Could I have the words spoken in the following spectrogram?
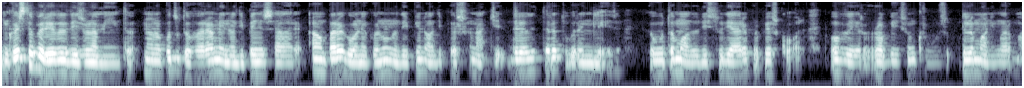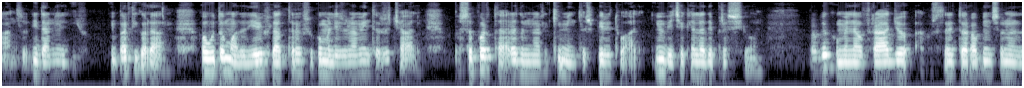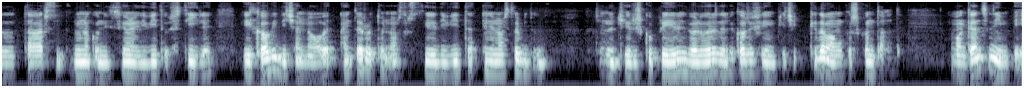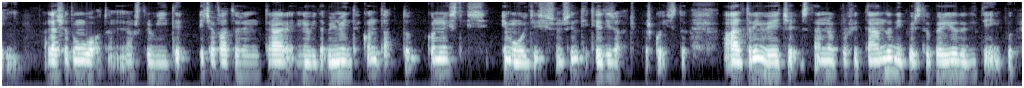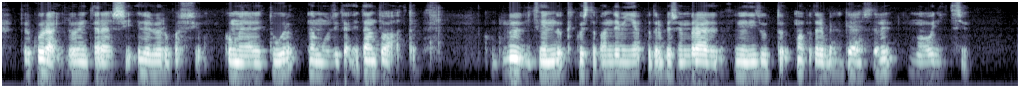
In questo periodo di isolamento non ho potuto fare a meno di pensare a un paragone con uno dei più noti personaggi della letteratura inglese che ho avuto modo di studiare proprio a scuola, ovvero Robinson Crusoe dell'omonimo romanzo di Daniel Defoe. In particolare, ho avuto modo di riflettere su come l'isolamento sociale possa portare ad un arricchimento spirituale invece che alla depressione. Proprio come il naufragio ha costretto Robinson ad adattarsi ad una condizione di vita ostile, il Covid-19 ha interrotto il nostro stile di vita e le nostre abitudini, facendoci riscoprire il valore delle cose semplici che davamo per scontate. La mancanza di impegni ha lasciato un vuoto nelle nostre vite e ci ha fatto entrare inevitabilmente a contatto con noi stessi e molti si sono sentiti a disagio per questo. Altri invece stanno approfittando di questo periodo di tempo per curare i loro interessi e le loro passioni, come la lettura, la musica e tanto altro. Concludo dicendo che questa pandemia potrebbe sembrare la fine di tutto, ma potrebbe anche essere un nuovo inizio.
